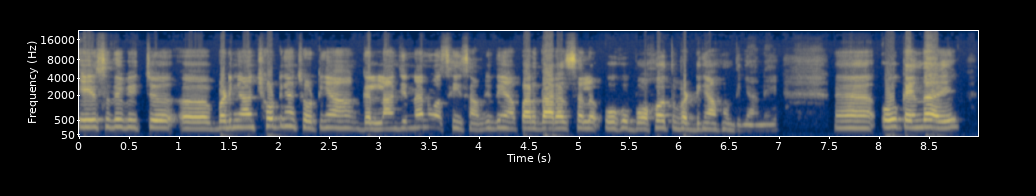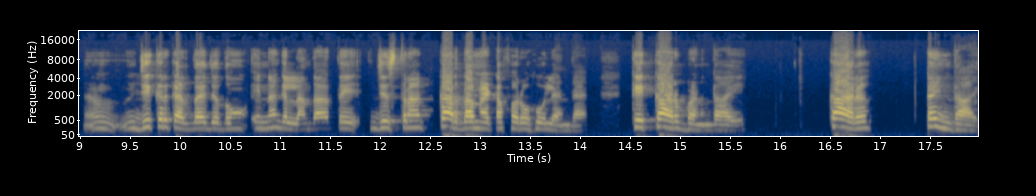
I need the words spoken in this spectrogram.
ਇਸ ਦੇ ਵਿੱਚ ਅਹ, ਬੜੀਆਂ ਛੋਟੀਆਂ-ਛੋਟੀਆਂ ਗੱਲਾਂ ਜਿਨ੍ਹਾਂ ਨੂੰ ਅਸੀਂ ਸਮਝਦੇ ਹਾਂ ਪਰ ਦਰਅਸਲ ਉਹ ਬਹੁਤ ਵੱਡੀਆਂ ਹੁੰਦੀਆਂ ਨੇ। ਅਹ, ਉਹ ਕਹਿੰਦਾ ਏ ਅਮ, ਜ਼ਿਕਰ ਕਰਦਾ ਹੈ ਜਦੋਂ ਇਹਨਾਂ ਗੱਲਾਂ ਦਾ ਤੇ ਜਿਸ ਤਰ੍ਹਾਂ ਘਰ ਦਾ ਮੈਟਾਫਰ ਉਹ ਲੈਂਦਾ ਹੈ ਕਿ ਘਰ ਬਣਦਾ ਏ ਘਰ ਢਹਿੰਦਾ ਏ।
